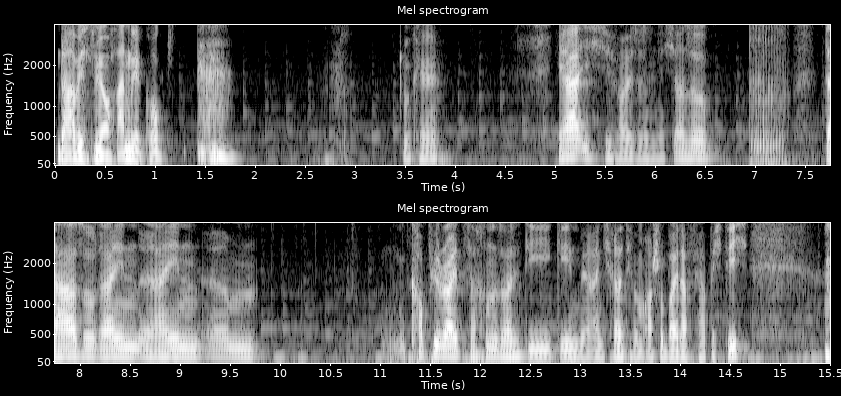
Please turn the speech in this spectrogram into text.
da habe ich es mir auch angeguckt. Okay. Ja, ich weiß es nicht. Also da so rein, rein ähm, Copyright-Sachen und so weiter, die gehen mir eigentlich relativ am Arsch vorbei. Dafür habe ich dich.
